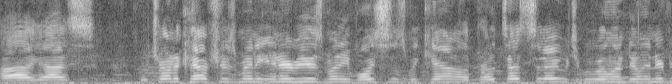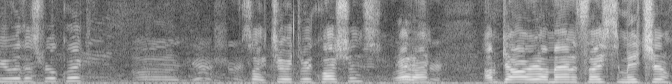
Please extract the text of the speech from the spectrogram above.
Hi, guys. We're trying to capture as many interviews, many voices as we can on the protest today. Would you be willing to do an interview with us real quick? Uh, yeah, sure. It's like two or three questions. Right on. sure. I'm Dario, man. It's nice to meet you.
